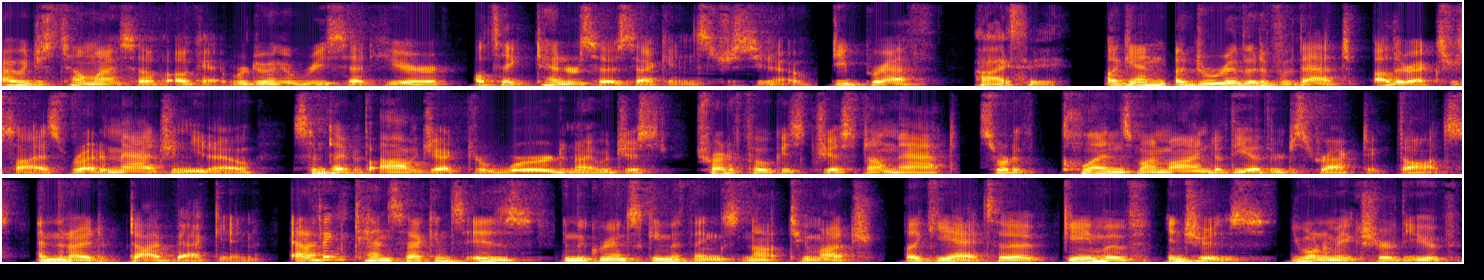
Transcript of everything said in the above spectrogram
I would just tell myself, okay, we're doing a reset here. I'll take 10 or so seconds, just, you know, deep breath. I see. Again, a derivative of that other exercise where I'd imagine, you know, some type of object or word, and I would just try to focus just on that, sort of cleanse my mind of the other distracting thoughts, and then I'd dive back in. And I think 10 seconds is, in the grand scheme of things, not too much. Like, yeah, it's a game of inches. You want to make sure that you have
